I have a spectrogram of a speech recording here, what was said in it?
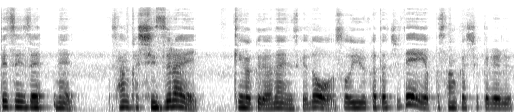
別にね参加しづらい金額ではないんですけどそういう形でやっぱ参加してくれる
